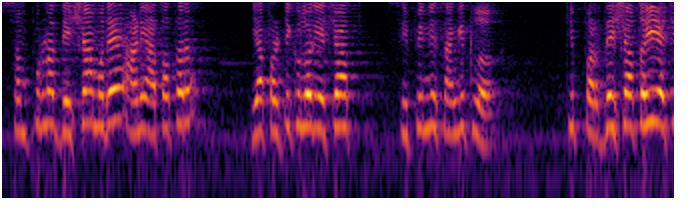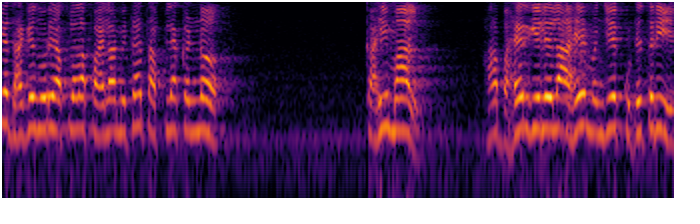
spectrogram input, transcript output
संपूर्ण देशामध्ये आणि आता तर या पर्टिक्युलर याच्यात सीपींनी सांगितलं की परदेशातही याचे धागेदोरे आपल्याला पाहायला मिळतात. आपल्याकडनं काही माल हा बाहेर गेलेला आहे म्हणजे कुठेतरी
